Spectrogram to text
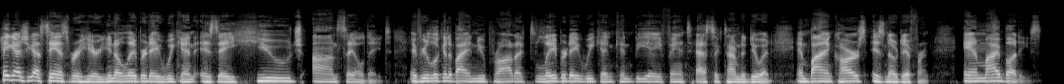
Hey guys, you got Stansbury here. You know, Labor Day weekend is a huge on sale date. If you're looking to buy a new product, Labor Day weekend can be a fantastic time to do it. And buying cars is no different. And my buddies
